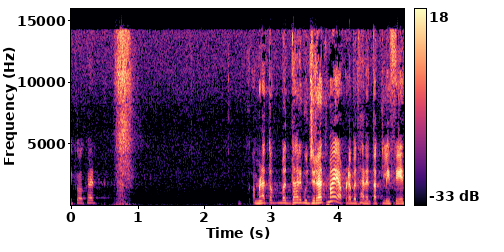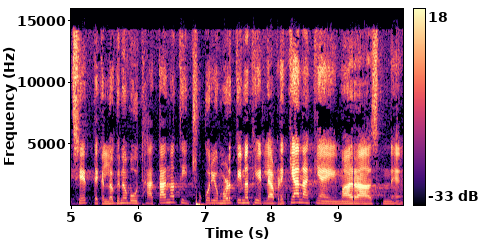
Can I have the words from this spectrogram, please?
એક વખત, હમણાં તો બધા ગુજરાતમાં આપણે બધાને તકલીફ એ છે તે કે લગ્ન બહુ થતા નથી, છોકરીઓ મળતી નથી એટલે આપણે ક્યાં ના ક્યાંય મહારાષ્ટ્ર ને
